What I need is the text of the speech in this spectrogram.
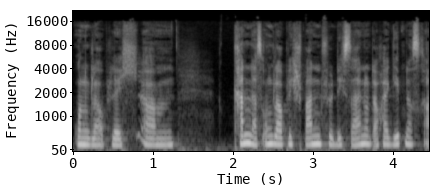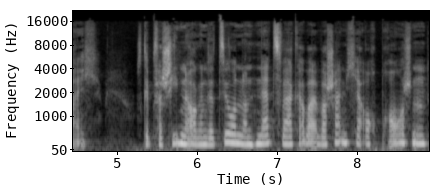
unglaublich, ähm, kann das unglaublich spannend für dich sein und auch ergebnisreich. Es gibt verschiedene Organisationen und Netzwerke, aber wahrscheinlich ja auch Branchen,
